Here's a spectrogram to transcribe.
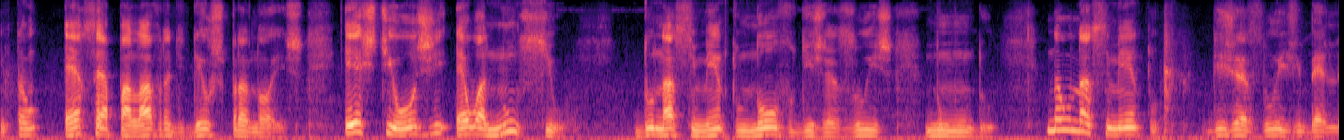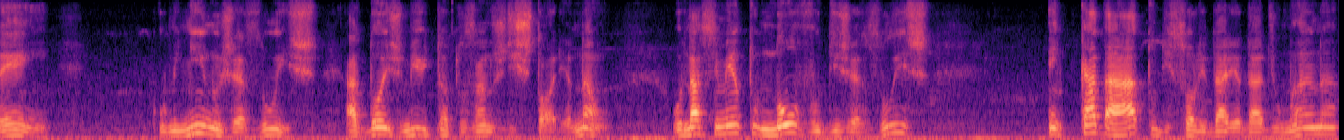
Então, essa é a palavra de Deus para nós. Este hoje é o anúncio do nascimento novo de Jesus no mundo. Não o nascimento de Jesus em Belém, o menino Jesus, há dois mil e tantos anos de história. Não. O nascimento novo de Jesus em cada ato de solidariedade humana,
